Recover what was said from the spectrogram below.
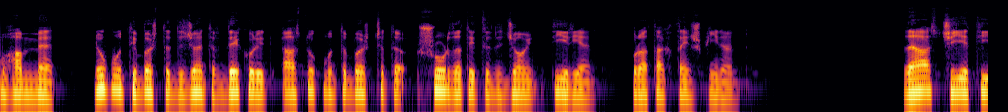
Muhammed, nuk mund t'i bësh të dëgjojnë të vdekurit, as nuk mund të bësh që të shurdhëtit të dëgjojnë thirjen, kur ata kthejnë shpinën. Dhe as që je ti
